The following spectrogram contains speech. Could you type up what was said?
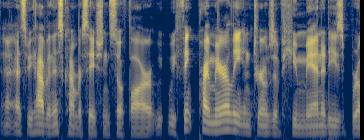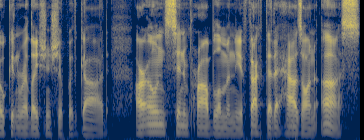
as we have in this conversation so far, we, we think primarily in terms of humanity's broken relationship with God, our own sin problem, and the effect that it has on us.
